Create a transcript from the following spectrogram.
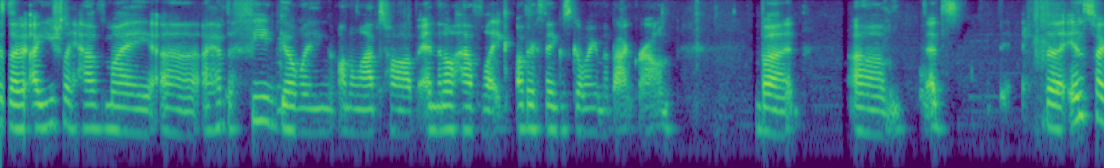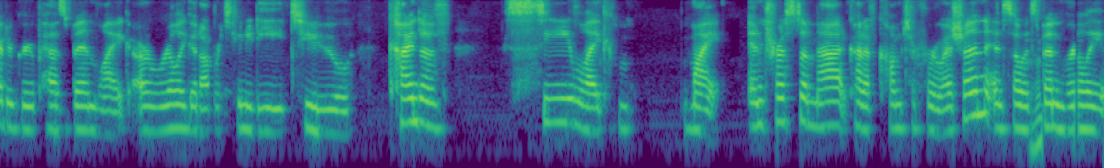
Because I, I usually have my uh, I have the feed going on a laptop, and then I'll have like other things going in the background. But um, that's the insider group has been like a really good opportunity to kind of see like my interest in that kind of come to fruition, and so it's been really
